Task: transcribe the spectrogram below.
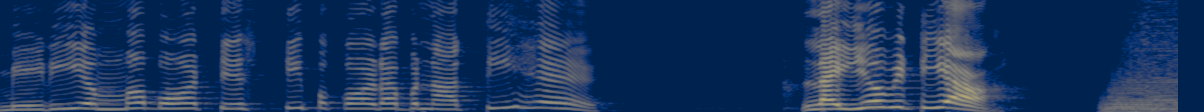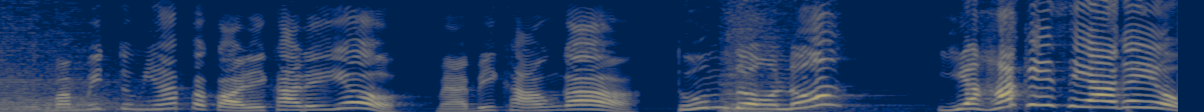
मेरी अम्मा बहुत टेस्टी पकौड़ा बनाती है। लाइयो बिटिया। मम्मी तुम यहाँ पकौड़े खा रही हो? मैं भी खाऊँगा। तुम दोनों? यहाँ कैसे आ गए हो?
